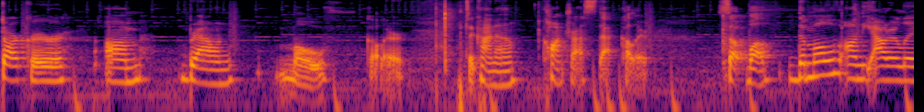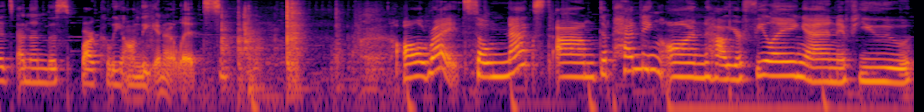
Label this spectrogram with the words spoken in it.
darker um, brown mauve color to kind of contrast that color. So, well, the mauve on the outer lids and then the sparkly on the inner lids. All right, so next, um, depending on how you're feeling and if you,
